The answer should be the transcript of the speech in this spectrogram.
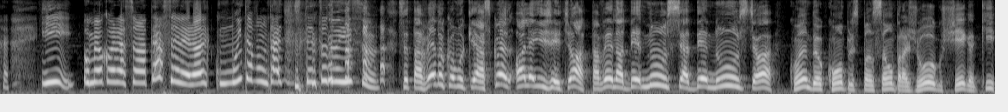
e o meu coração até acelerou com muita vontade de ter tudo isso. Você tá vendo como que é as coisas? Olha aí, gente, ó, tá vendo a denúncia, denúncia, ó. Quando eu compro expansão para jogo, chega aqui,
